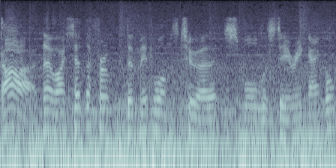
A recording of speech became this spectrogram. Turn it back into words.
Ah, no, I set the front, the mid ones to a smaller steering angle.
